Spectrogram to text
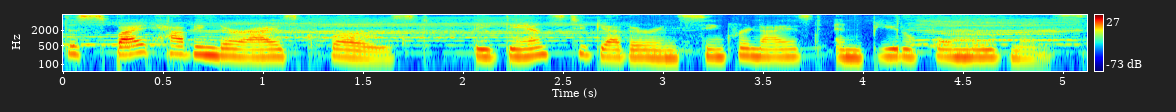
Despite having their eyes closed, they dance together in synchronized and beautiful movements.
